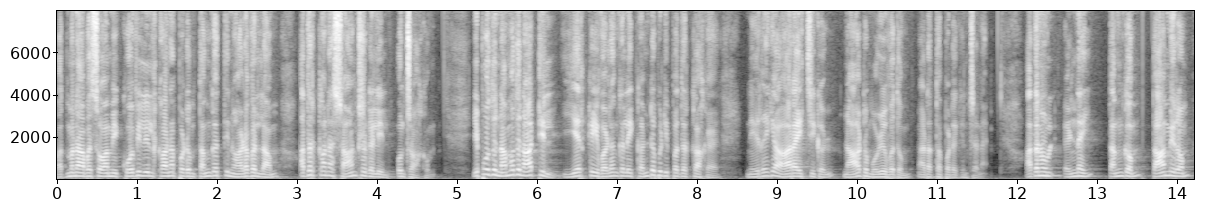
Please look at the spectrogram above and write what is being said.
பத்மநாப சுவாமி கோவிலில் காணப்படும் தங்கத்தின் அளவெல்லாம் அதற்கான சான்றுகளில் ஒன்றாகும். இப்போது நமது நாட்டில் இயற்கை வளங்களை கண்டுபிடிப்பதற்காக நிறைய ஆராய்ச்சிகள் நாடு முழுவதும் நடத்தப்படுகின்றன. அதனுள் எண்ணெய் தங்கம் தாமிரம்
